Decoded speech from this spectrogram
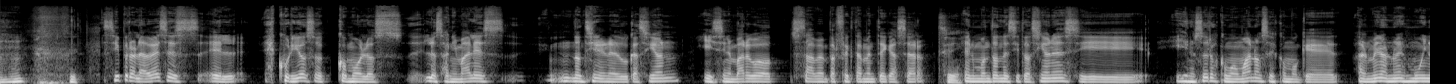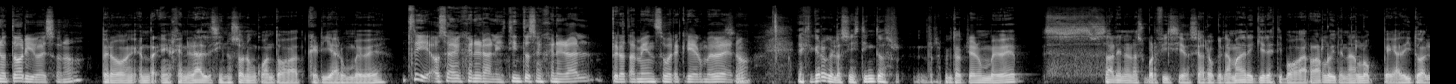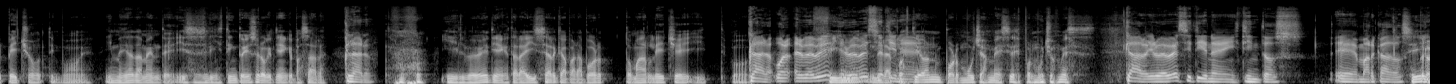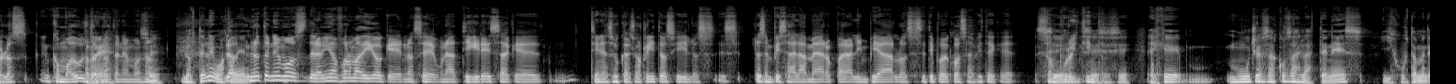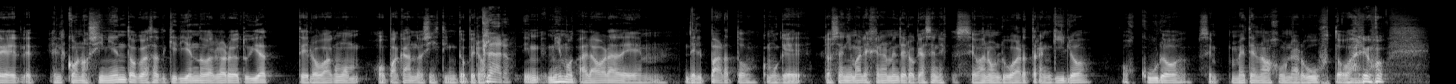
Sí, pero a la vez es, el, es curioso cómo los, los animales no tienen educación y sin embargo saben perfectamente qué hacer Sí. en un montón de situaciones y, y nosotros como humanos es como que al menos no es muy notorio eso, ¿no? Pero en, en general, decís no solo en cuanto a criar un bebé. Sí, o sea, en general, instintos en general, pero también sobre criar un bebé, ¿no? Es que creo que los instintos respecto a criar un bebé salen a la superficie. O sea, lo que la madre quiere es tipo agarrarlo y tenerlo pegadito al pecho, tipo, eh, inmediatamente. Y ese es el instinto y eso es lo que tiene que pasar. Claro, y el bebé tiene que estar ahí cerca para poder tomar leche y tipo. claro. Bueno, el bebé, fin el bebé sí de la tiene. cuestión por muchos meses, por muchos meses. Claro, y el bebé sí tiene instintos eh, marcados, Sí. pero los como adultos Re, no tenemos, ¿no? sí. Los tenemos Lo- también. no tenemos, de la misma forma digo que, no sé, una tigresa que tiene sus cachorritos y los, los empieza a lamer para limpiarlos, ese tipo de cosas, viste, que son Sí, puro instinto. Sí, sí, sí. Es que muchas de esas cosas las tenés y justamente el, el conocimiento que vas adquiriendo a lo largo de tu vida te lo va como opacando ese instinto. Pero Claro. mismo a la hora de- del parto, como que los animales generalmente lo que hacen es que se van a un lugar tranquilo, oscuro, se meten abajo de un arbusto o algo,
